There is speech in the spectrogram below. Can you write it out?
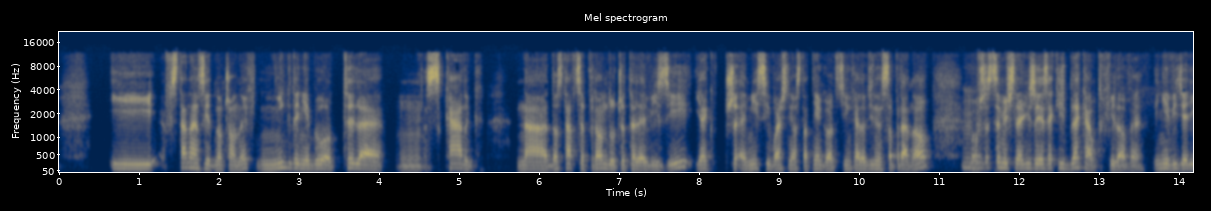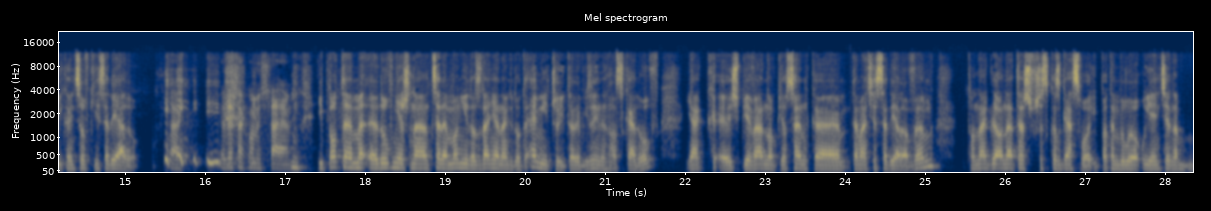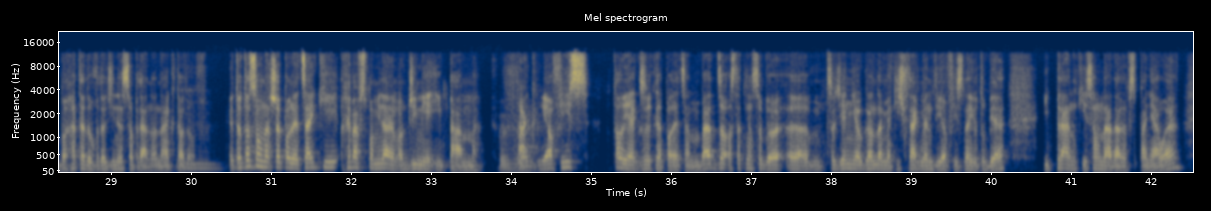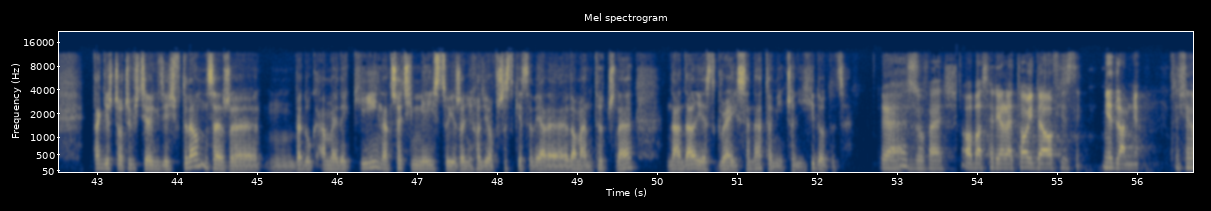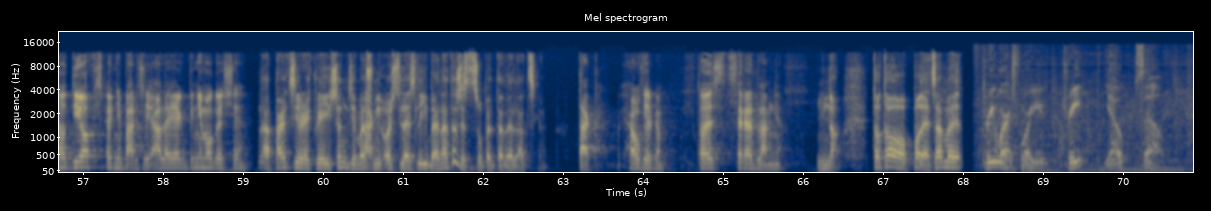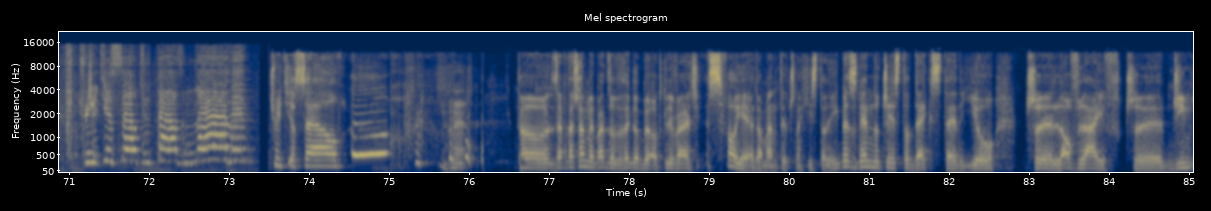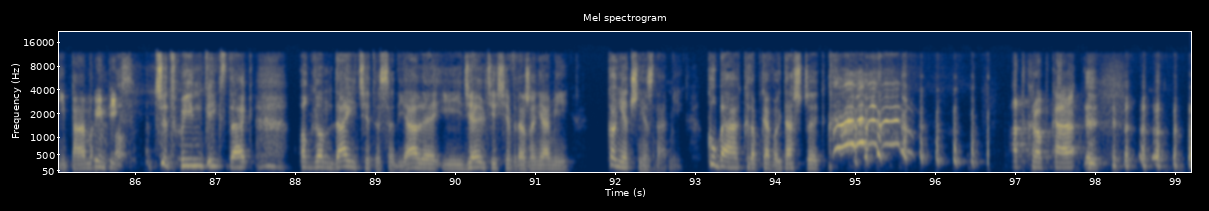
I w Stanach Zjednoczonych nigdy nie było tyle mm, skarg na dostawcę prądu czy telewizji, jak przy emisji właśnie ostatniego odcinka Rodziny Soprano, bo Mhm. wszyscy myśleli, że jest jakiś blackout chwilowy i nie widzieli końcówki serialu. Tak, ja też tak pomyślałem. I potem również na ceremonii rozdania nagród Emmy, czyli telewizyjnych Oscarów, jak e, śpiewano piosenkę w temacie serialowym, to nagle ona też wszystko zgasło i potem było ujęcie na bohaterów rodziny Soprano, na aktorów. To to są nasze polecajki. Chyba wspominałem o Jimie i Pam w Tak. The Office. To jak zwykle polecam bardzo. Ostatnio sobie e, codziennie oglądam jakiś fragment The Office na YouTubie i pranki są nadal wspaniałe. Tak jeszcze oczywiście gdzieś wtrącę, że mm, według Ameryki na trzecim miejscu, jeżeli chodzi o wszystkie seriale romantyczne, nadal jest Grey's Anatomy, czyli chirurdzy. Jezu, weź. Oba seriale to i The Office nie dla mnie. W sensie, no The Office pewnie bardziej, ale jakby nie mogę się... A Parks and Recreation, gdzie masz Tak. miłość Leslie Bena, też jest super ta relacja. Tak, ja uwielbiam. To jest serial dla mnie. No, to to polecamy. Three words for you. Treat yourself. Treat yourself 2011. Treat yourself. To zapraszamy bardzo do tego, by odkrywać swoje romantyczne historie. I bez względu, czy jest to Dexter, You, czy Love Life, czy Jim i Pam. Twin Peaks. O, czy Twin Peaks, tak. Oglądajcie te seriale i dzielcie się wrażeniami koniecznie z nami. Kuba.wojtaszczyk. Pat.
